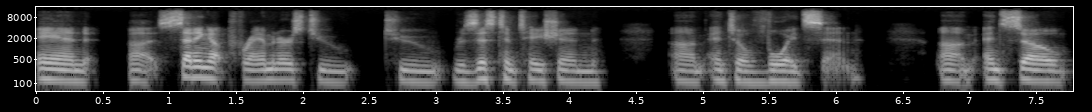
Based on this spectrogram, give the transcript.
and uh, setting up parameters to to resist temptation um, and to avoid sin um, and so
